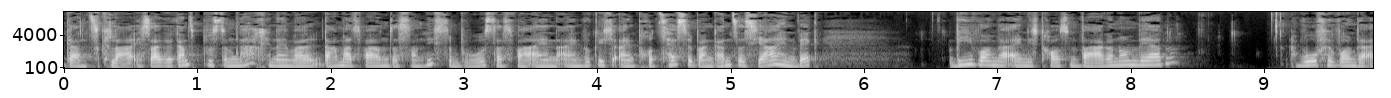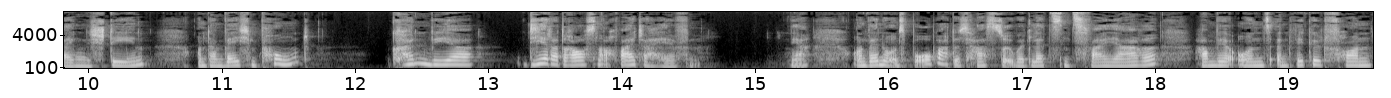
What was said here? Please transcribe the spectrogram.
ganz klar. Ich sage ganz bewusst im Nachhinein, weil damals war uns das noch nicht so bewusst. Das war ein, ein wirklich ein Prozess über ein ganzes Jahr hinweg. Wie wollen wir eigentlich draußen wahrgenommen werden? Wofür wollen wir eigentlich stehen? Und an welchem Punkt können wir dir da draußen auch weiterhelfen. Ja, und wenn du uns beobachtet hast, so über die letzten zwei Jahre, haben wir uns entwickelt von,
